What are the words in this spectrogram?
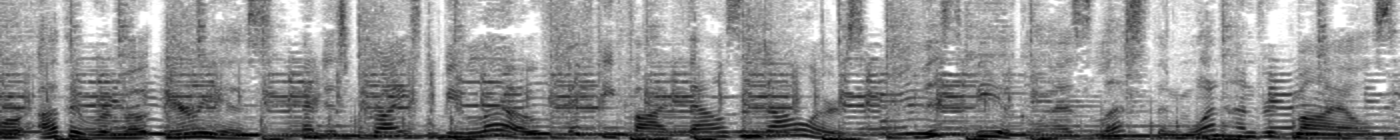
or other remote areas and is priced below $55,000. This vehicle has less than 100 miles.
